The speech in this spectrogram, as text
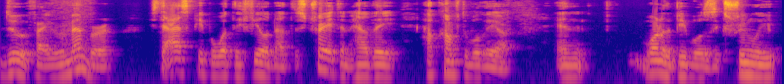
do, if I remember, is to ask people what they feel about this trait and how they, how comfortable they are. And one of the people was extremely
